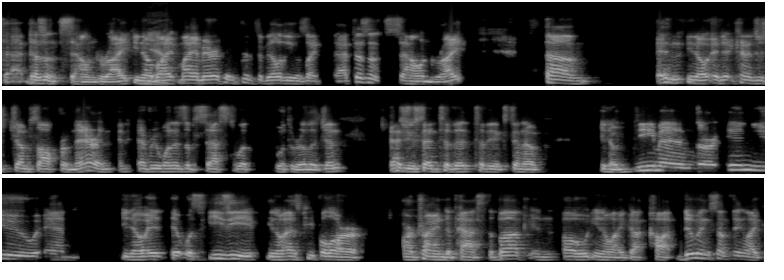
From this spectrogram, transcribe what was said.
that doesn't sound right. You know yeah. my, my american sensibility was like that doesn't sound right. Um and you know and it kind of just jumps off from there and, and everyone is obsessed with with religion. As you said to the to the extent of you know demons are in you and you know it, it was easy you know as people are are trying to pass the buck and oh you know i got caught doing something like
